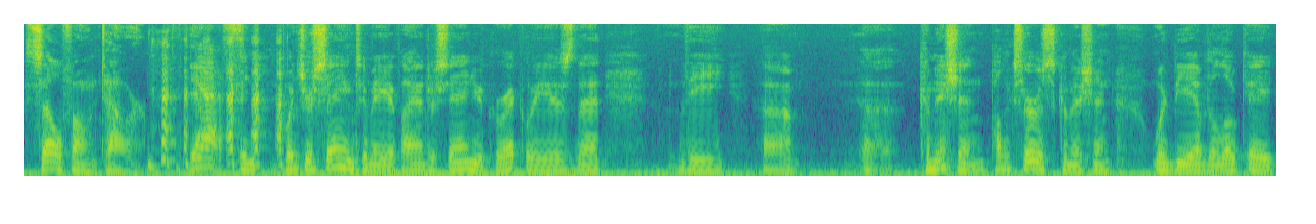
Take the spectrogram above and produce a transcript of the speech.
cell phone tower. Yes. And what you're saying to me, if I understand you correctly, is that the uh, uh, commission, Public Service Commission, would be able to locate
